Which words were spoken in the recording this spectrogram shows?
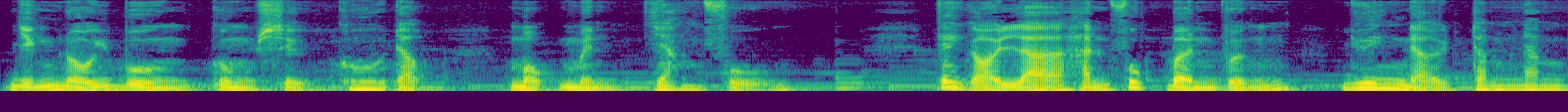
những nỗi buồn cùng sự cô độc một mình giăng phủ. Cái gọi là hạnh phúc bền vững, duyên nợ trăm năm,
